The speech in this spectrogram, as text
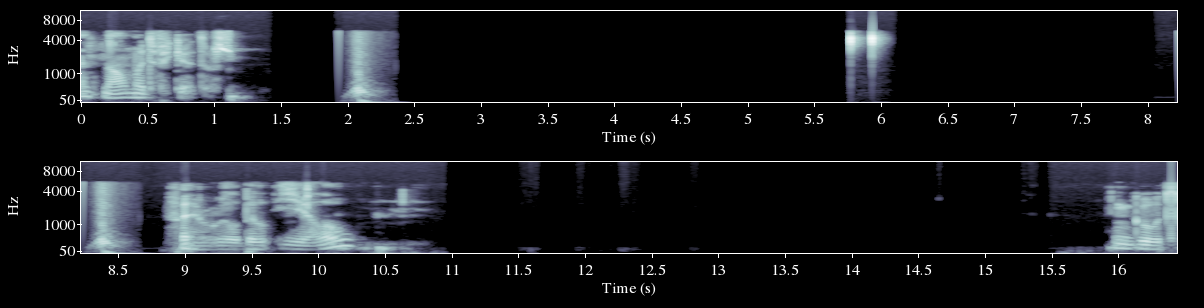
And now modifiers. Fair will be yellow. Good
